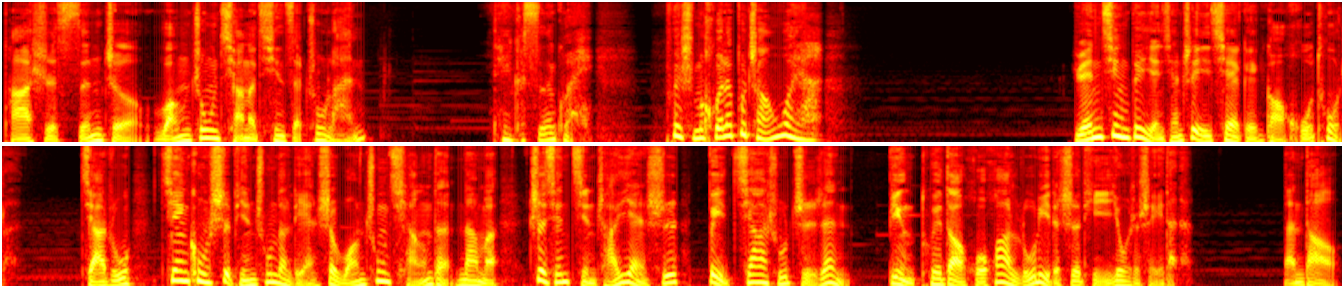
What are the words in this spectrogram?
她是死者王忠强的妻子朱兰。那个死鬼，为什么回来不找我呀？袁静被眼前这一切给搞糊涂了。假如监控视频中的脸是王忠强的，那么之前警察验尸被家属指认。并推到火化炉里的尸体又是谁的呢？难道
